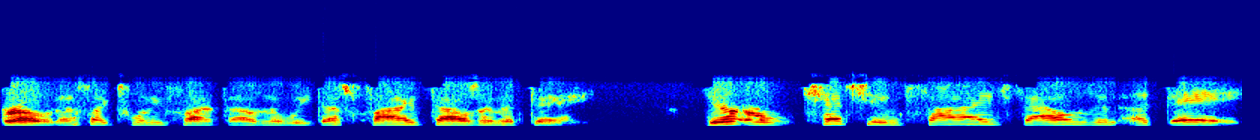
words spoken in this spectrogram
Bro, that's like twenty five thousand a week. That's five thousand a day. They are catching five thousand a day.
